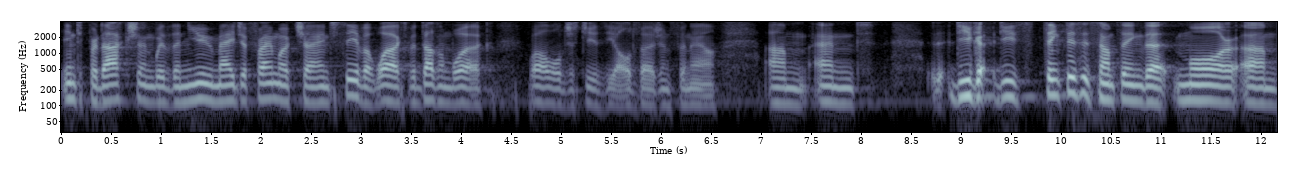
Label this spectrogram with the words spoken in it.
into production with the new major framework change, see if it works. If it doesn't work, well, we'll just use the old version for now. Um, and do you, do you think this is something that more, um,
